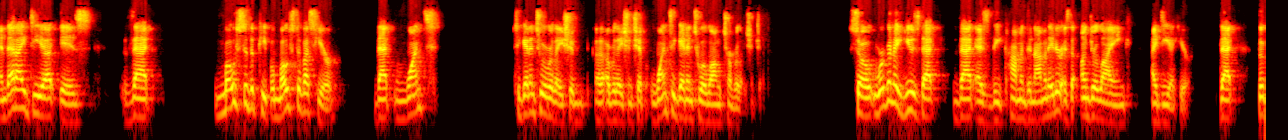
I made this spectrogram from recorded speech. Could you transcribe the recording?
and that idea is that most of the people most of us here that want to get into a relation a relationship want to get into a long-term relationship so we're going to use that that as the common denominator as the underlying idea here that the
